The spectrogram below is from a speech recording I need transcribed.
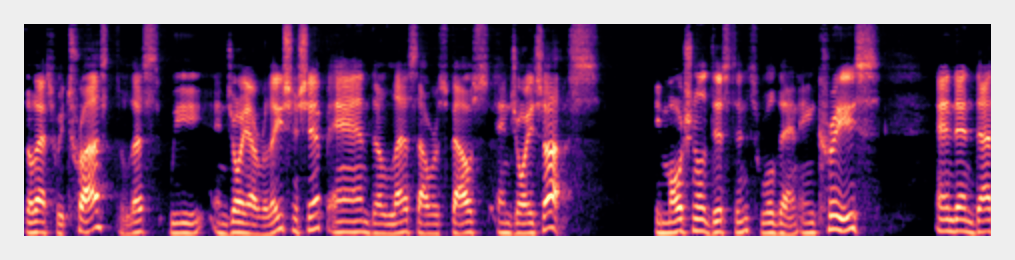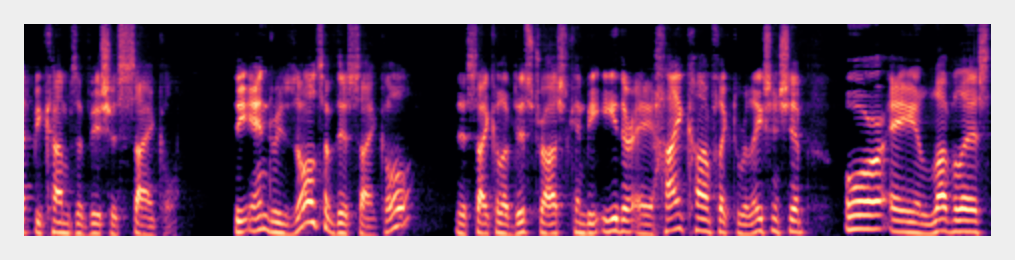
The less we trust, the less we enjoy our relationship, and the less our spouse enjoys us. Emotional distance will then increase, and then that becomes a vicious cycle. The end result of this cycle, this cycle of distrust, can be either a high conflict relationship or a loveless,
